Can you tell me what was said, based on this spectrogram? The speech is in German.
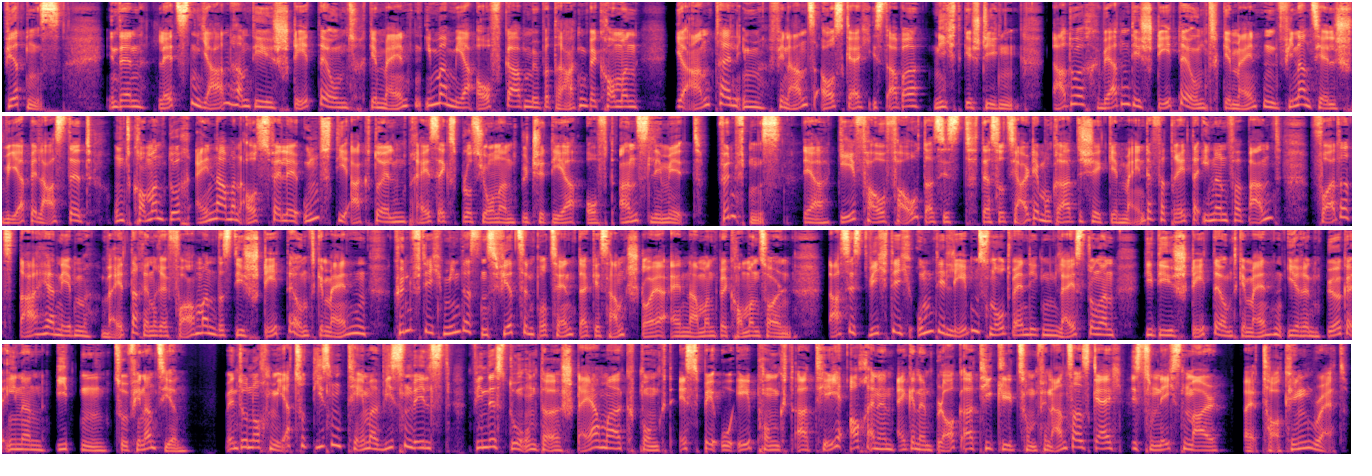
Viertens. In den letzten Jahren haben die Städte und Gemeinden immer mehr Aufgaben übertragen bekommen, ihr Anteil im Finanzausgleich ist aber nicht gestiegen. Dadurch werden die Städte und Gemeinden finanziell schwer belastet und kommen durch Einnahmenausfälle und die aktuellen Preisexplosionen budgetär oft ans Limit. Fünftens, der GVV, das ist der Sozialdemokratische Gemeindevertreterinnenverband, fordert daher neben weiteren Reformen, dass die Städte und Gemeinden künftig mindestens 14 Prozent der Gesamtsteuereinnahmen bekommen sollen. Das ist wichtig, um die lebensnotwendigen Leistungen, die die Städte und Gemeinden ihren BürgerInnen bieten, zu finanzieren. Wenn du noch mehr zu diesem Thema wissen willst, findest du unter steiermark.sboe.at auch einen eigenen Blogartikel zum Finanzausgleich. Bis zum nächsten Mal bei Talking Red.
